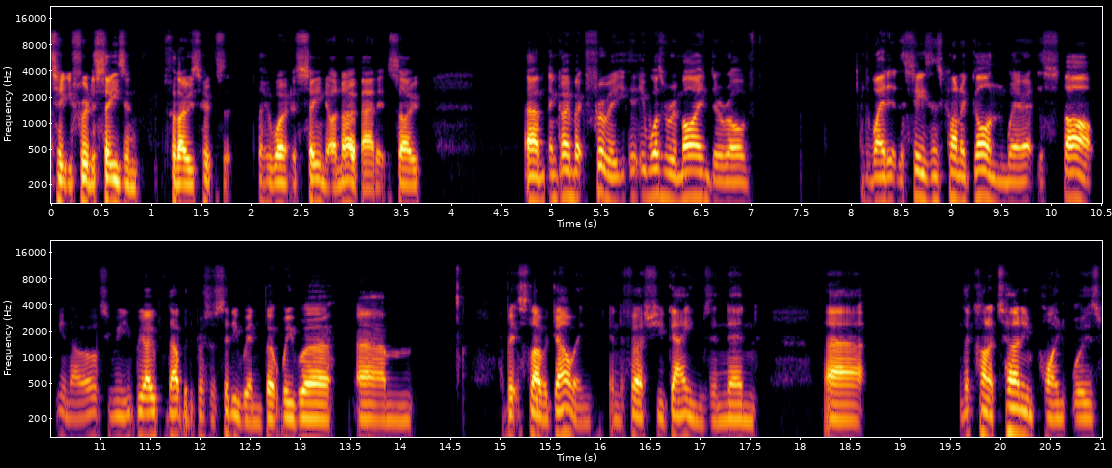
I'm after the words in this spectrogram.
of take you through the season for those who, who won't have seen it or know about it. So, um, and going back through it, it was a reminder of the way that the season's kind of gone. Where at the start, you know, obviously we, we opened up with the Bristol City win, but we were um, a bit slower going in the first few games, and then uh, the kind of turning point was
